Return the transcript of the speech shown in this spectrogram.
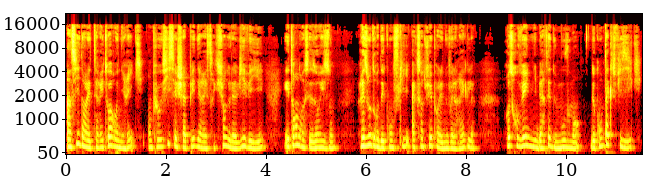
Ainsi, dans les territoires oniriques, on peut aussi s'échapper des restrictions de la vie éveillée, étendre ses horizons, résoudre des conflits accentués par les nouvelles règles, retrouver une liberté de mouvement, de contact physique,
